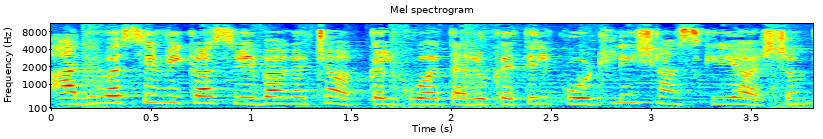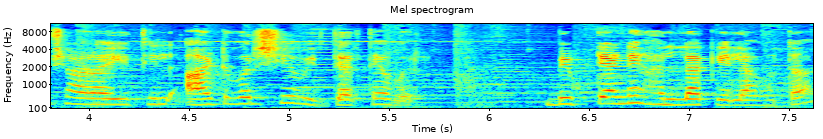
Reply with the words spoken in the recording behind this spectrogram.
आदिवासी विकास विभागाच्या अक्कलकुवा तालुक्यातील कोठली शासकीय आश्रमशाळा येथील आठ वर्षीय विद्यार्थ्यावर बिबट्याने हल्ला केला होता.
